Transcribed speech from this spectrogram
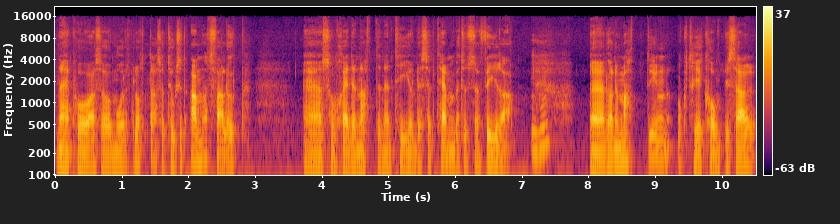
Nej, på alltså mordet på Lotta så togs ett annat fall upp. Eh, som skedde natten den 10 september 2004. Eh, då hade Martin och tre kompisar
